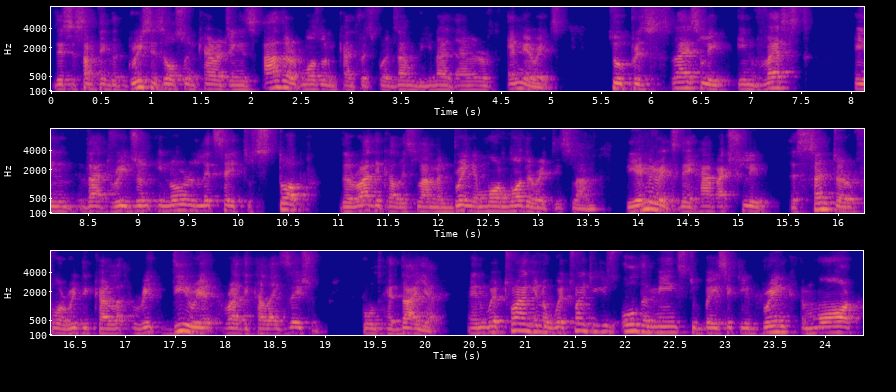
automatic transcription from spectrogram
this is something that Greece is also encouraging, is other Muslim countries, for example, the United Arab Emirates, to precisely invest in that region in order, let's say, to stop the radical Islam and bring a more moderate Islam. The Emirates, they have actually a center for de-radicalization called Hedayah. And we're trying, you know, we're trying to use all the means to basically bring a more,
